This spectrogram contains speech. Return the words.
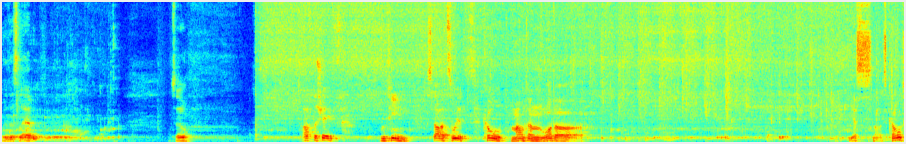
with the slab. So aftershave routine starts with cold mountain water. Yes, now it's cold.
